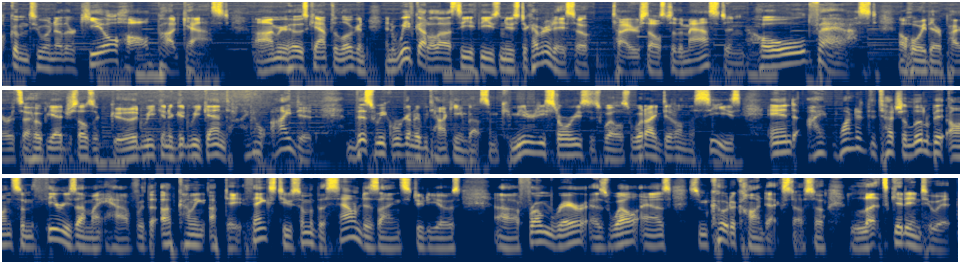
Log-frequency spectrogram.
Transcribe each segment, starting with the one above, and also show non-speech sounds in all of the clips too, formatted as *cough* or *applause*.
welcome to another Keel Hauled podcast. I'm your host, Captain Logan, and we've got a lot of Sea Thieves news to cover today, so tie yourselves to the mast and hold fast. Ahoy there, pirates. I hope you had yourselves a good week and a good weekend. I know I did. This week, we're going to be talking about some community stories as well as what I did on the seas, and I wanted to touch a little bit on some theories I might have with the upcoming update, thanks to some of the sound design studios uh, from Rare as well as some code of conduct stuff. So let's get into it.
